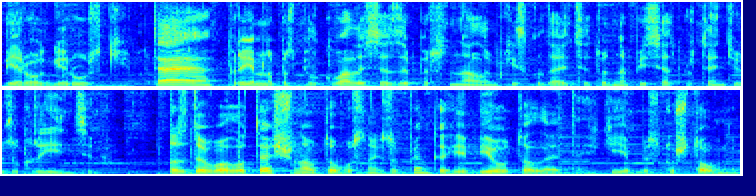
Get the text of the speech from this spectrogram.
піроги русські. Те приємно поспілкувалися з персоналом, який складається тут на 50% з українців. Здивувало те, що на автобусних зупинках є біотуалети, які є безкоштовними.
